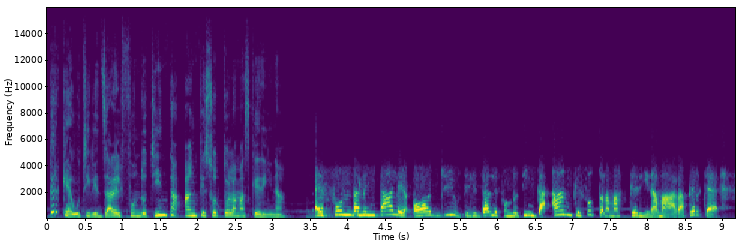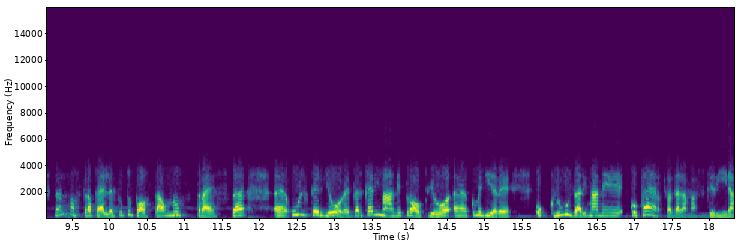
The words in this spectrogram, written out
Perché utilizzare il fondotinta anche sotto la mascherina? È fondamentale oggi utilizzare il fondotinta anche sotto la mascherina Mara perché la nostra pelle è sottoposta a uno stress eh, ulteriore perché rimane proprio, eh, come dire, occlusa, rimane coperta dalla mascherina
